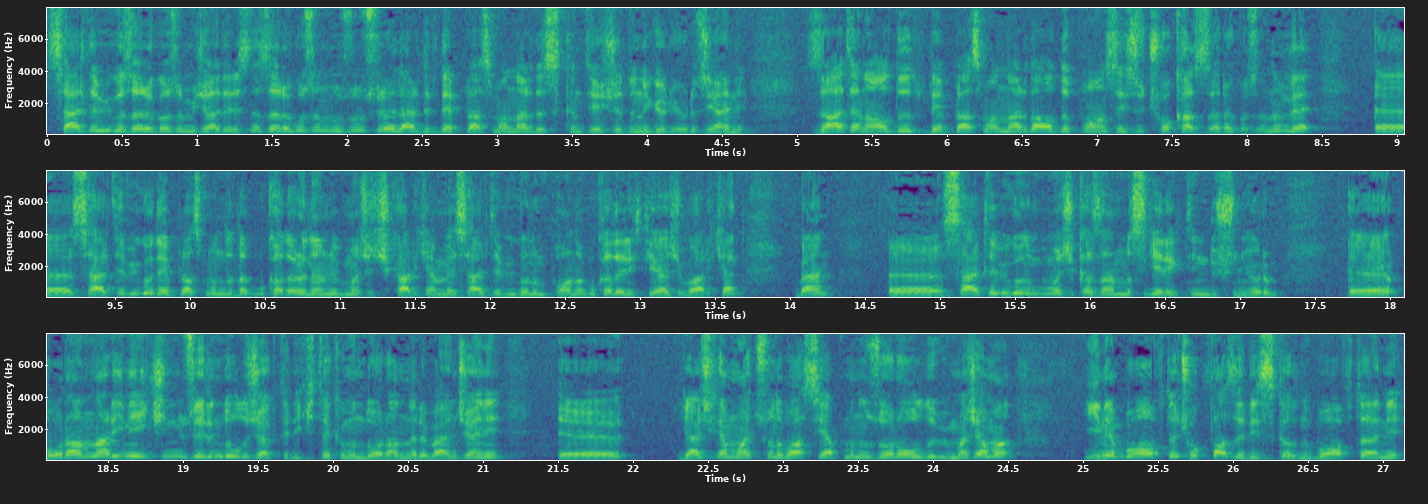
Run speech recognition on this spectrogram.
Celta Vigo Zaragoza mücadelesinde Zaragoza'nın uzun sürelerdir deplasmanlarda sıkıntı yaşadığını görüyoruz. Yani zaten aldığı deplasmanlarda aldığı puan sayısı çok az Zaragoza'nın ve e, Celta Vigo deplasmanında da bu kadar önemli bir maça çıkarken ve Celta Vigo'nun puana bu kadar ihtiyacı varken ben e, Celta Vigo'nun bu maçı kazanması gerektiğini düşünüyorum. E, oranlar yine 2'nin üzerinde olacaktır iki takımın da oranları. Bence hani e, gerçekten maç sonu bahsi yapmanın zor olduğu bir maç ama yine bu hafta çok fazla risk alındı. Bu hafta hani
